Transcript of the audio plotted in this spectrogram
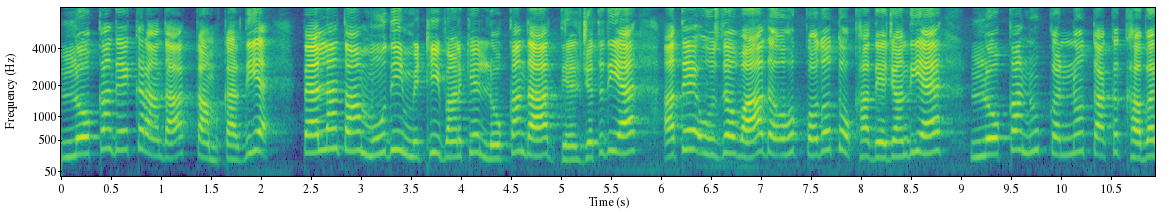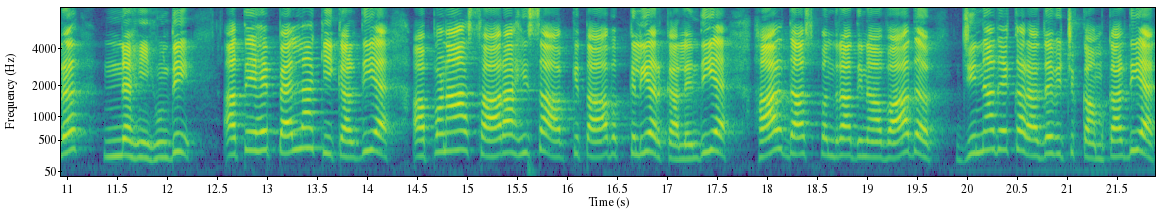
ਲੋਕਾਂ ਦੇ ਘਰਾਂ ਦਾ ਕੰਮ ਕਰਦੀ ਹੈ। ਪਹਿਲਾਂ ਤਾਂ ਮੂੰਹ ਦੀ ਮਿੱਠੀ ਬਣ ਕੇ ਲੋਕਾਂ ਦਾ ਦਿਲ ਜਿੱਤਦੀ ਹੈ ਅਤੇ ਉਸ ਤੋਂ ਬਾਅਦ ਉਹ ਕਦੋਂ ਧੋਖਾ ਦੇ ਜਾਂਦੀ ਹੈ, ਲੋਕਾਂ ਨੂੰ ਕੰਨੋਂ ਤੱਕ ਖਬਰ ਨਹੀਂ ਹੁੰਦੀ। ਅਤੇ ਇਹ ਪਹਿਲਾਂ ਕੀ ਕਰਦੀ ਹੈ? ਆਪਣਾ ਸਾਰਾ ਹਿਸਾਬ ਕਿਤਾਬ ਕਲੀਅਰ ਕਰ ਲੈਂਦੀ ਹੈ। ਹਰ 10-15 ਦਿਨਾਂ ਬਾਅਦ ਜਿਨ੍ਹਾਂ ਦੇ ਘਰਾਂ ਦੇ ਵਿੱਚ ਕੰਮ ਕਰਦੀ ਹੈ,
